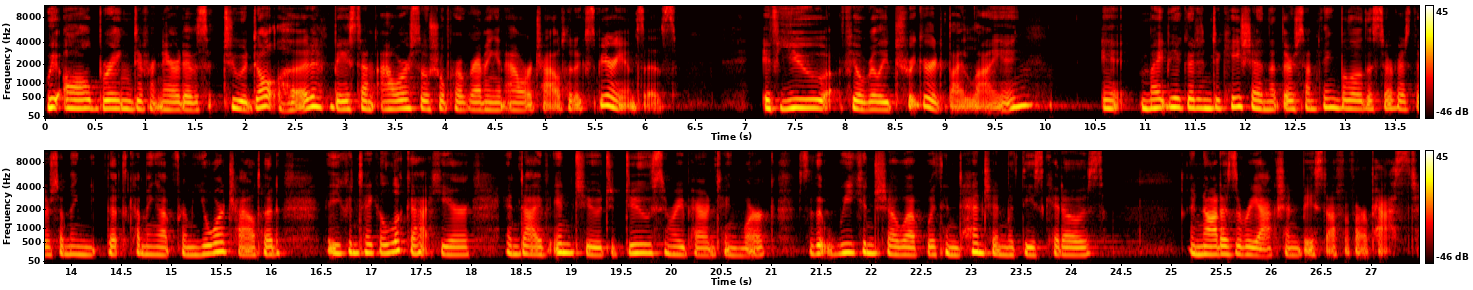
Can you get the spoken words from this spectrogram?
We all bring different narratives to adulthood based on our social programming and our childhood experiences. If you feel really triggered by lying, it might be a good indication that there's something below the surface, there's something that's coming up from your childhood that you can take a look at here and dive into to do some reparenting work so that we can show up with intention with these kiddos and not as a reaction based off of our past.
